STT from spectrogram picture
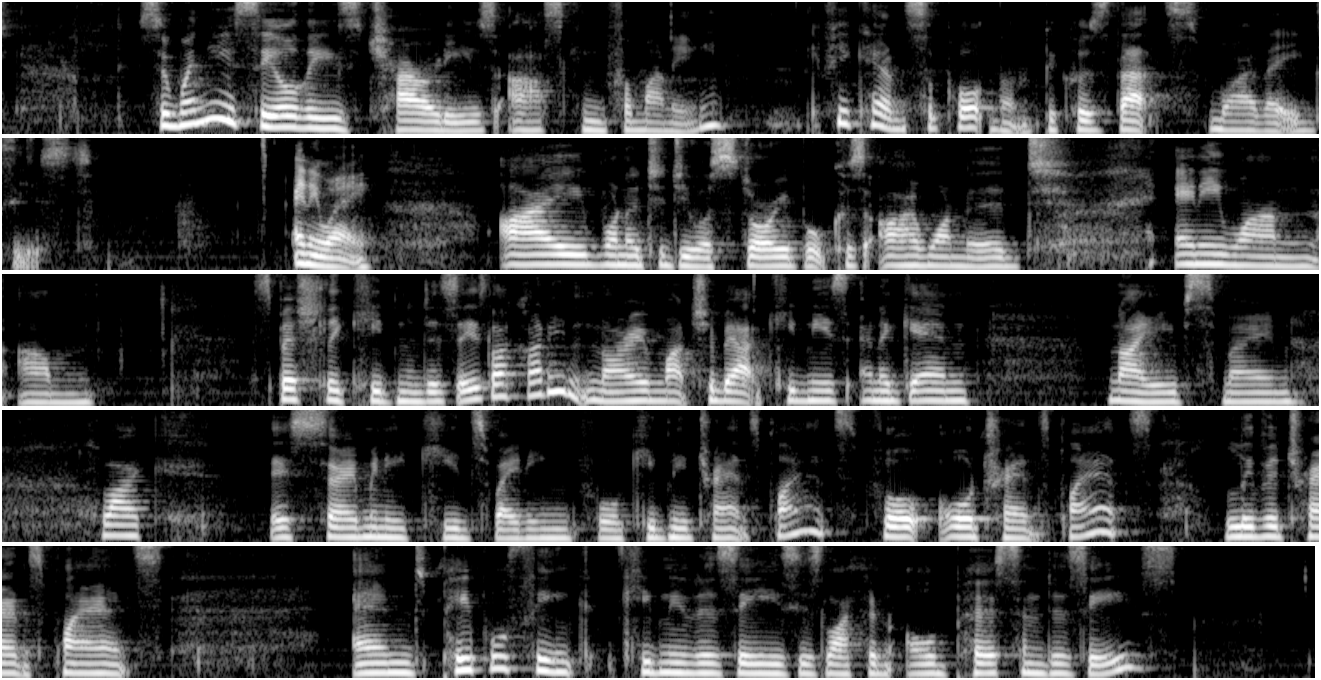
so when you see all these charities asking for money, if you can support them because that's why they exist. Anyway, I wanted to do a storybook because I wanted anyone, um, especially kidney disease. Like I didn't know much about kidneys, and again, naive Simone. Like, there's so many kids waiting for kidney transplants, for or transplants, liver transplants, and people think kidney disease is like an old person disease.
